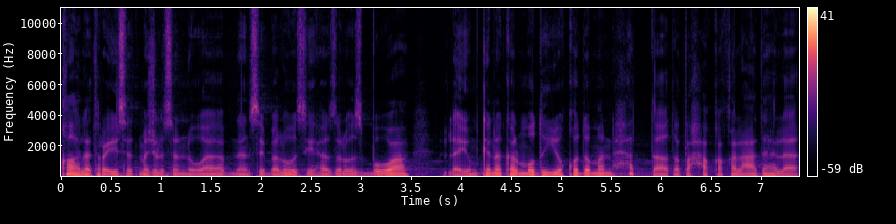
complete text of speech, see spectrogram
قالت رئيسة مجلس النواب نانسي بلوسي هذا الأسبوع لا يمكنك المضي قدما حتى تتحقق العدالة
